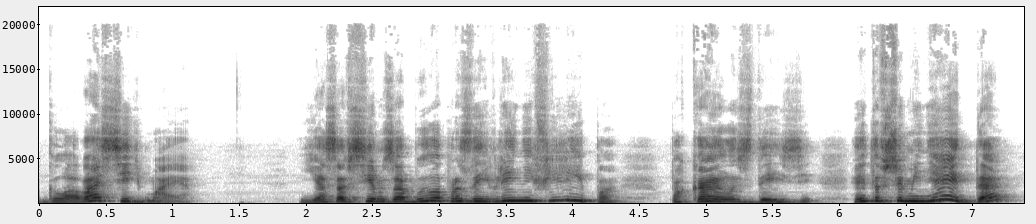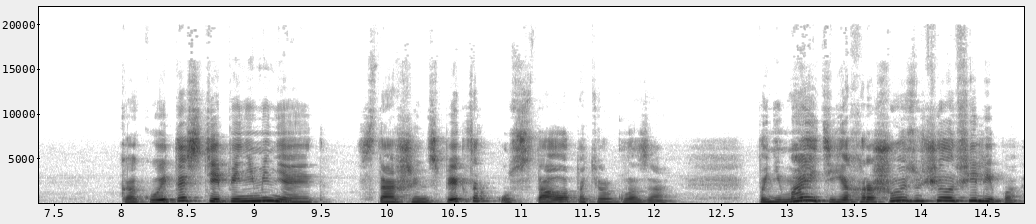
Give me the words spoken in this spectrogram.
Глава седьмая. «Я совсем забыла про заявление Филиппа», — покаялась Дейзи. «Это все меняет, да?» «В какой-то степени меняет». Старший инспектор устало потер глаза. «Понимаете, я хорошо изучила Филиппа,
